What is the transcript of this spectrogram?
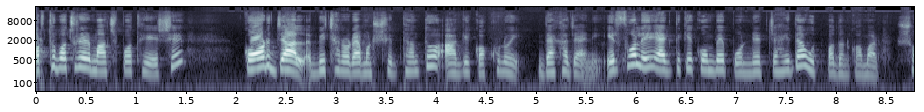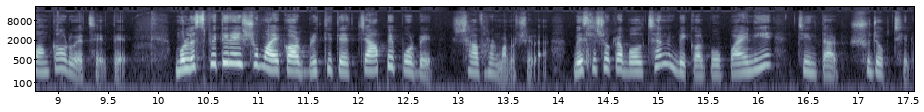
অর্থ বছরের মাঝপথে এসে কর জাল বিছানোর এমন সিদ্ধান্ত আগে কখনোই দেখা যায়নি। এর ফলে একদিকে কমবে পণ্যের চাহিদা, উৎপাদন কমার শঙ্কাও রয়েছে এতে। মূল্যস্ফীতির এই সময় কর বৃদ্ধিতে চাপে পড়বে সাধারণ মানুষেরা। বিশ্লেষকরা বলছেন, বিকল্প উপায় নিয়ে চিন্তার সুযোগ ছিল।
